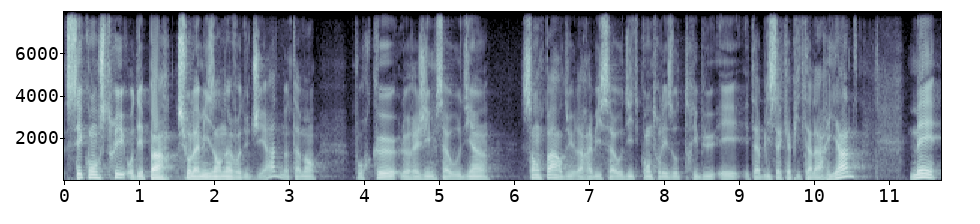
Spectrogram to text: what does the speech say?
s'est construit au départ sur la mise en œuvre du djihad, notamment pour que le régime saoudien s'empare de l'Arabie saoudite contre les autres tribus et établisse sa capitale à Riyad, mais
